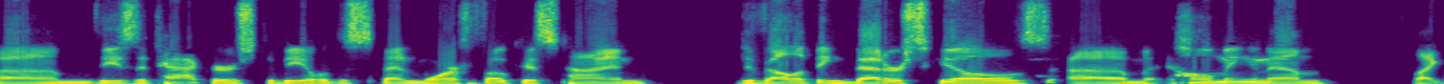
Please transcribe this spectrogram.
um, these attackers to be able to spend more focused time developing better skills, um, homing them, like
